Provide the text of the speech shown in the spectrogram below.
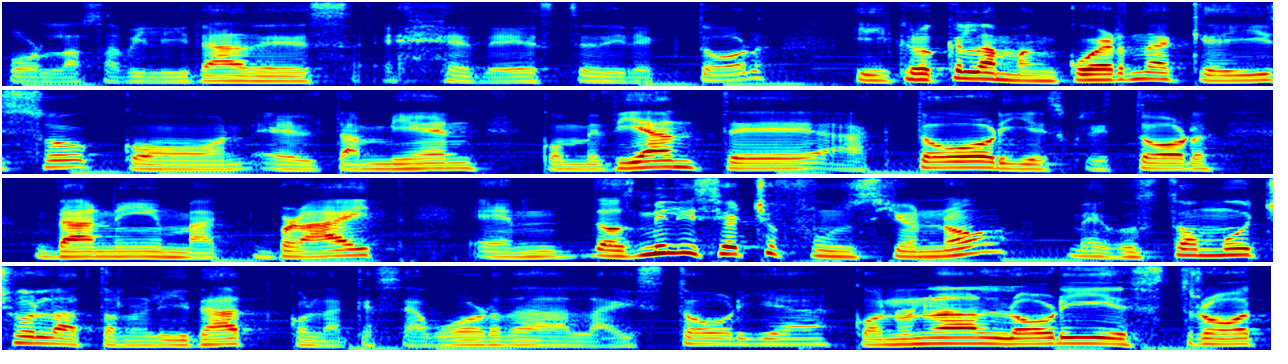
por las habilidades eh, de este director. Y creo que la mancuerna que hizo con el también comediante, actor y escritor Danny McBride en 2018 funcionó. Me gustó mucho la tonalidad con la que se aborda la historia, con una Laurie Strode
